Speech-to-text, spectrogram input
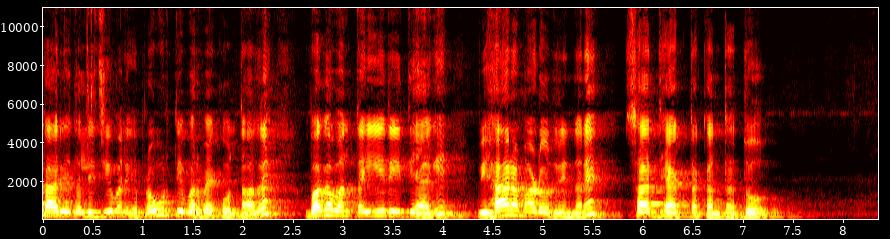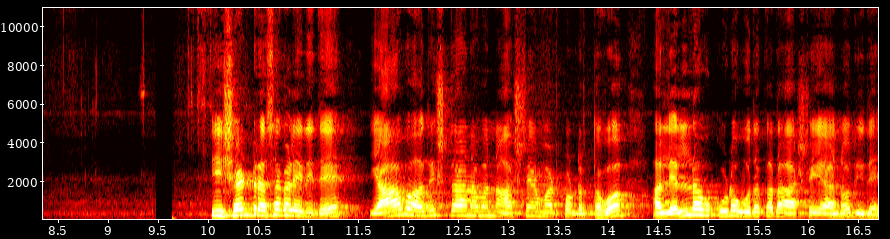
ಕಾರ್ಯದಲ್ಲಿ ಜೀವನಿಗೆ ಪ್ರವೃತ್ತಿ ಬರಬೇಕು ಅಂತಾದರೆ ಭಗವಂತ ಈ ರೀತಿಯಾಗಿ ವಿಹಾರ ಮಾಡೋದ್ರಿಂದನೇ ಸಾಧ್ಯ ಆಗ್ತಕ್ಕಂಥದ್ದು. ಈ ಷಡ್ ರಸಗಳೇನಿದೆ? ಯಾವ ಅಧಿಷ್ಠಾನವನ್ನು ಆಶ್ರಯ ಮಾಡ್ಕೊಂಡಿರ್ತವೋ ಅಲ್ಲೆಲ್ಲವೂ ಕೂಡ ಉದಕದ ಆಶ್ರಯ ಅನ್ನೋದಿದೆ.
